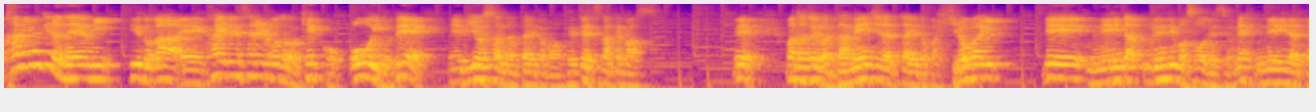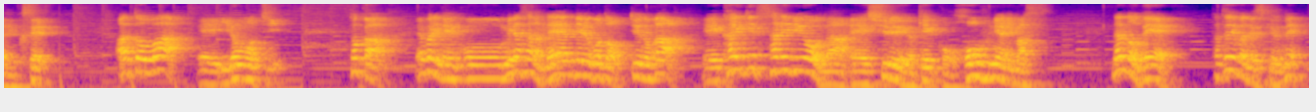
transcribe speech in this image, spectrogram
ぱ髪の毛の悩みっていうのが、えー、改善されることが結構多いので、えー、美容師さんだったりとかも絶対使ってます。で、まあ、例えばダメージだったりとか広がり、で、うねりだ、うねりもそうですよね。うねりだったり癖。あとは、えー、色持ちとか、やっぱりね、こう、皆さんが悩んでることっていうのが、えー、解決されるような、えー、種類が結構豊富にあります。なので、例えばですけどね、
